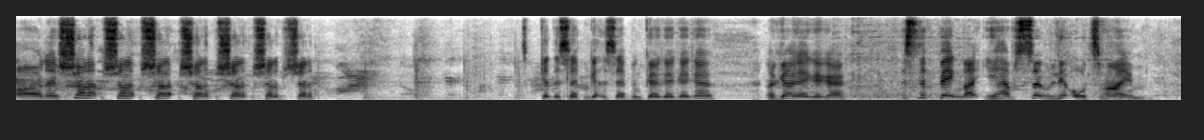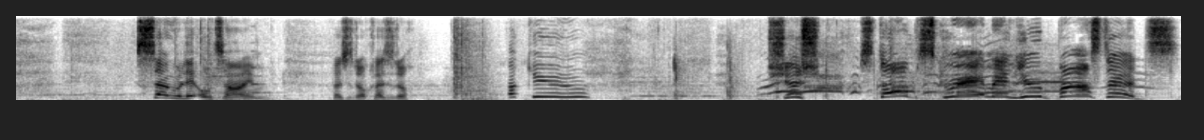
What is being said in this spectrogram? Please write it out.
Oh no, shut up, shut up, shut up, shut up, shut up, shut up, shut up. Get this open, get this open, go, go, go, go. Oh, go, go, go, go. This is the thing, like, you have so little time. So little time. Close the door, close the door. Fuck you. Shush! Stop screaming, you bastards!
